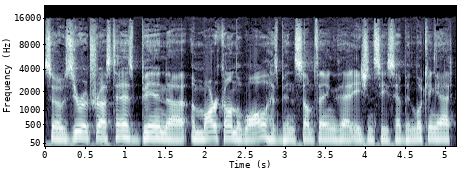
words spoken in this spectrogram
So, zero trust has been a, a mark on the wall, has been something that agencies have been looking at.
